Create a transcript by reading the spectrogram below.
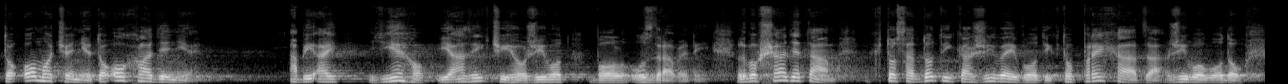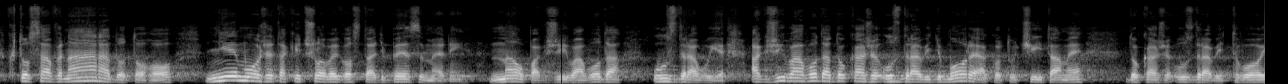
to omočenie, to ochladenie, aby aj jeho jazyk či jeho život bol uzdravený. Lebo všade tam, kto sa dotýka živej vody, kto prechádza živou vodou, kto sa vnára do toho, nemôže taký človek ostať bez zmeny. Naopak, živá voda uzdravuje. Ak živá voda dokáže uzdraviť more, ako tu čítame, dokáže uzdraviť tvoj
